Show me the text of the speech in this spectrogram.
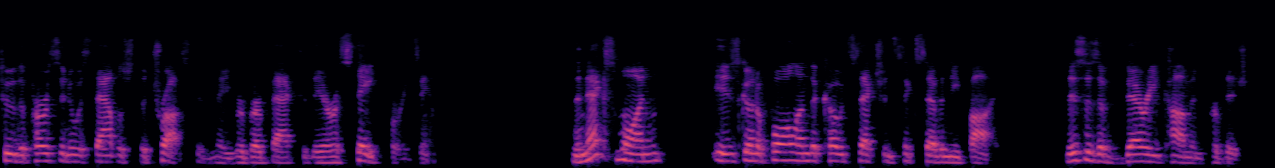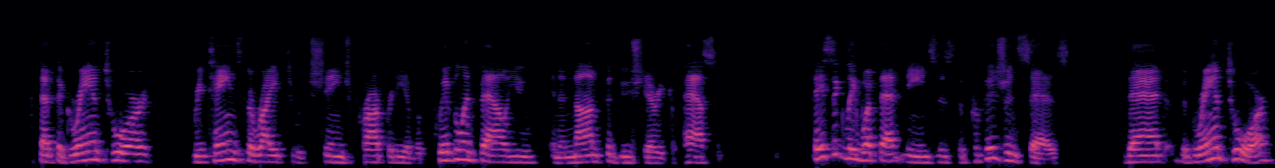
to the person who established the trust. It may revert back to their estate, for example. The next one is going to fall under Code Section 675. This is a very common provision that the grantor retains the right to exchange property of equivalent value in a non fiduciary capacity. Basically, what that means is the provision says that the grantor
